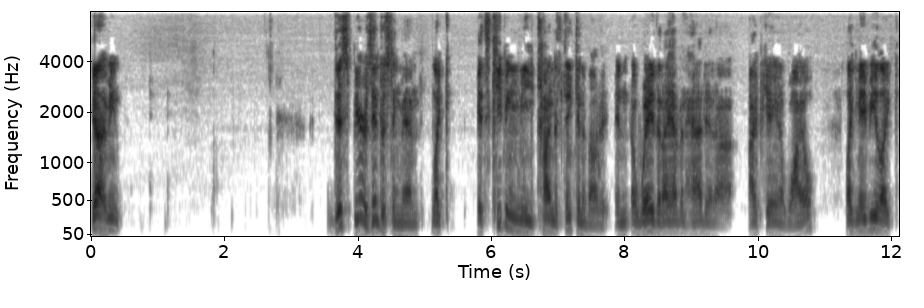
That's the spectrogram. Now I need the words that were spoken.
Yeah, I mean, this beer is interesting, man. Like it's keeping me kind of thinking about it in a way that I haven't had in a IPA in a while. Like maybe like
